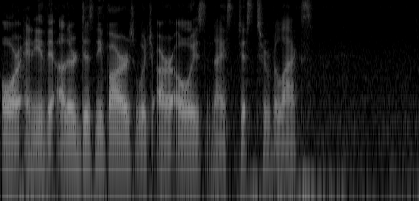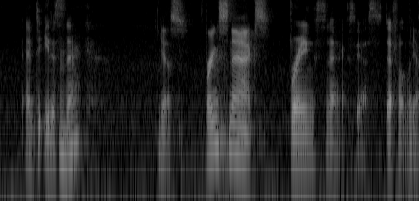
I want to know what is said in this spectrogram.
or any of the other Disney bars, which are always nice just to relax and to eat a Mhm. snack. Yes. Bring snacks. Bring snacks, yes, definitely. Yeah.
